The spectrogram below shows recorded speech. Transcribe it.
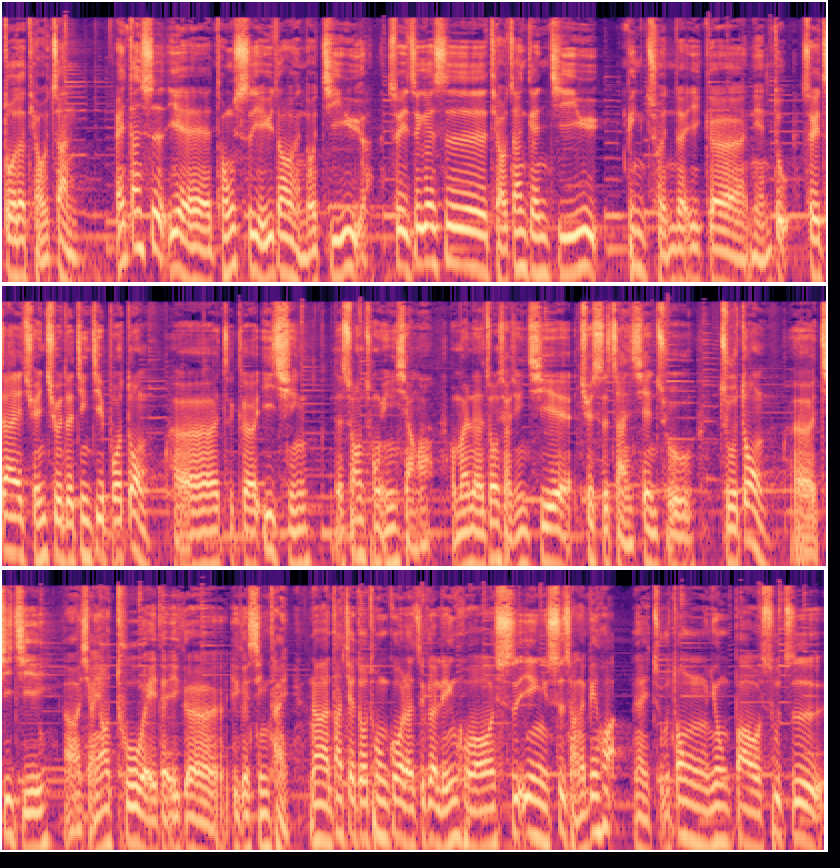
多的挑战，哎，但是也同时也遇到了很多机遇啊，所以这个是挑战跟机遇并存的一个年度。所以在全球的经济波动和这个疫情的双重影响啊，我们的中小型企业确实展现出主动、呃积极、呃想要突围的一个一个心态。那大家都通过了这个灵活适应市场的变化，来主动拥抱数字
